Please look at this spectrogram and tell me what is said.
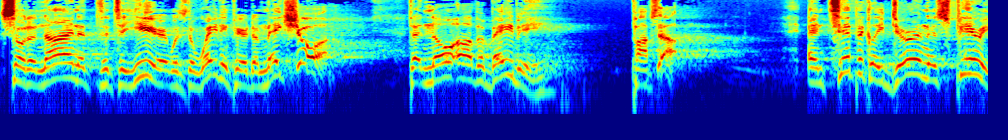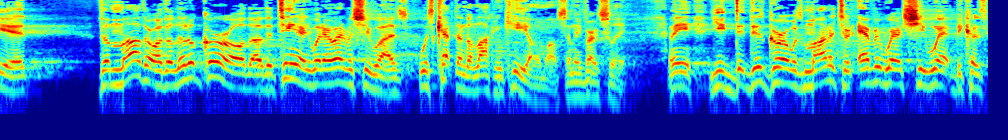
So the nine to, to year was the waiting period to make sure that no other baby pops up. And typically during this period, the mother or the little girl, the teenager, whatever she was, was kept under lock and key almost. I mean, virtually. I mean, you, this girl was monitored everywhere she went because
